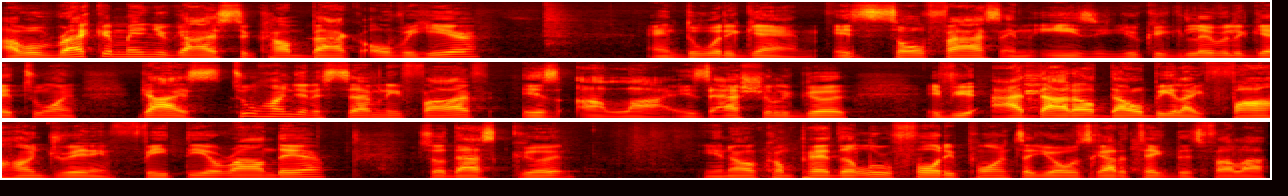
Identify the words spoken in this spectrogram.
I will recommend you guys to come back over here and do it again. It's so fast and easy. You could literally get 200. Guys, 275 is a lot. It's actually good. If you add that up, that would be like 550 around there. So that's good. You know, compared to the little 40 points that you always got to take this fella.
